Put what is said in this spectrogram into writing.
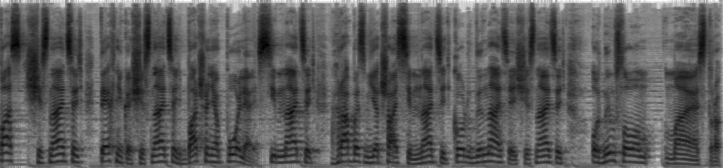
Пас 16, техніка 16, бачення поля 17, гра без м'яча 17, координація 16. Одним словом, маестро.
